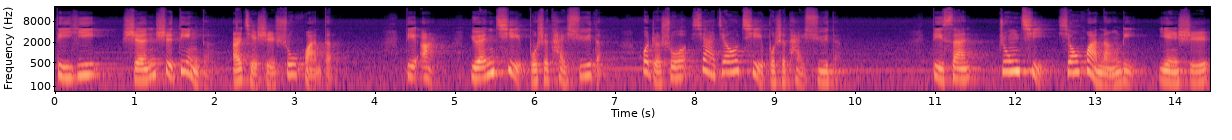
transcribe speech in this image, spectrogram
第一，神是定的，而且是舒缓的。第二，元气不是太虚的，或者说下焦气不是太虚的。第三，中气、消化能力、饮食、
